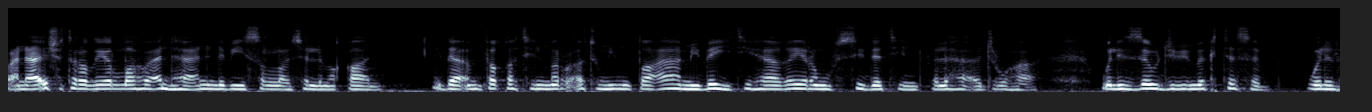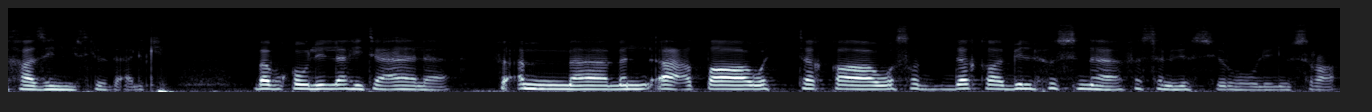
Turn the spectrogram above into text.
وعن عائشة رضي الله عنها عن النبي صلى الله عليه وسلم قال إذا أنفقت المرأة من طعام بيتها غير مفسدة فلها أجرها وللزوج بما اكتسب وللخازن مثل ذلك. باب قول الله تعالى فأما من أعطى واتقى وصدق بالحسنى فسنيسره لليسرى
